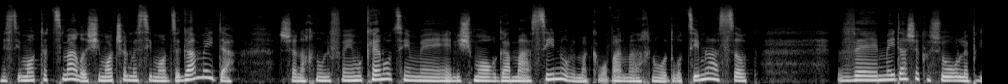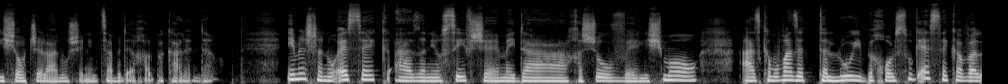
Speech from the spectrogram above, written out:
משימות עצמן, רשימות של משימות, זה גם מידע שאנחנו לפעמים כן רוצים אה, לשמור גם מה עשינו ומה כמובן מה אנחנו עוד רוצים לעשות, ומידע שקשור לפגישות שלנו שנמצא בדרך כלל בקלנדר. אם יש לנו עסק, אז אני אוסיף שמידע חשוב אה, לשמור, אז כמובן זה תלוי בכל סוג עסק, אבל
